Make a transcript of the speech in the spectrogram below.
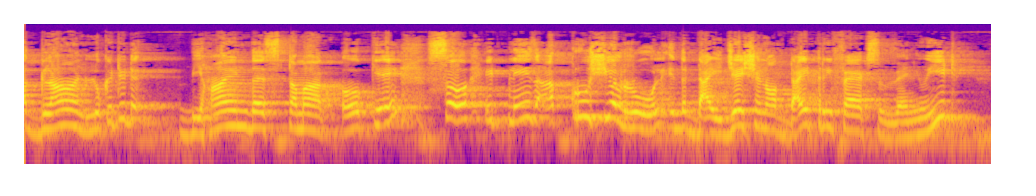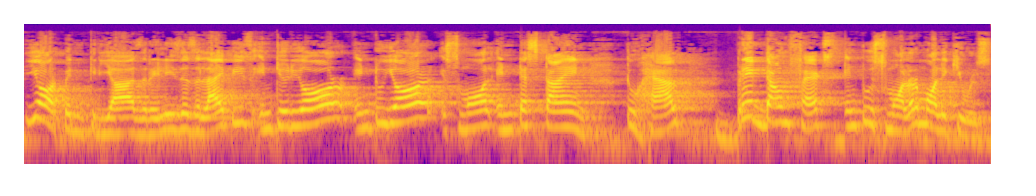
a gland located behind the stomach. Okay, so it plays a crucial role in the digestion of dietary fats when you eat. Your pancreas releases lipase into your into your small intestine to help break down fats into smaller molecules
